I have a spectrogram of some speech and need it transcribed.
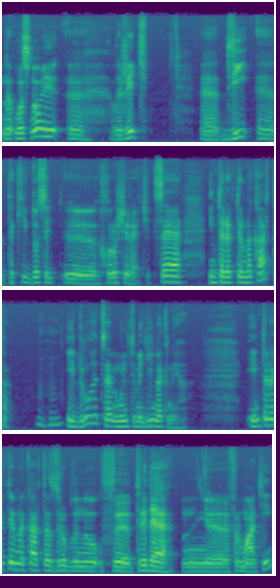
В основі е, лежить е, дві е, такі досить е, хороші речі: це інтерактивна карта. І друге це мультимедійна книга. Інтерактивна карта зроблена в 3D м, е, форматі,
